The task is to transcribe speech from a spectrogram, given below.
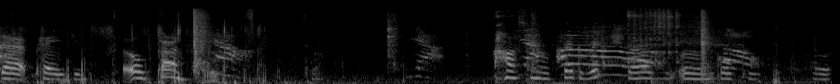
their page is open. So, Arsenal Begovic, there's um, goalkeeper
